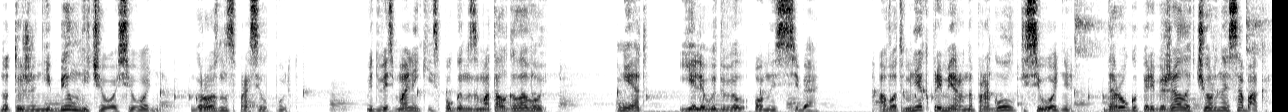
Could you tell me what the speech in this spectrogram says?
Но ты же не бил ничего сегодня?» — грозно спросил пульт. Медведь маленький испуганно замотал головой. «Нет», — еле выдавил он из себя. «А вот мне, к примеру, на прогулке сегодня дорогу перебежала черная собака»,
